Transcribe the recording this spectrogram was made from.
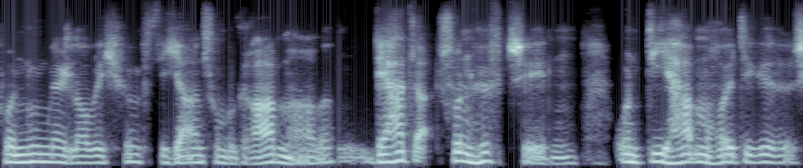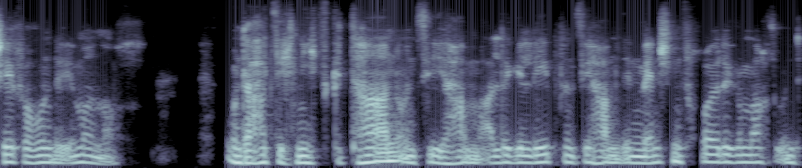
vor nunmehr, glaube ich, 50 Jahren schon begraben habe, der hatte schon Hüftschäden und die haben heutige Schäferhunde immer noch. Und da hat sich nichts getan und sie haben alle gelebt und sie haben den Menschen Freude gemacht. Und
